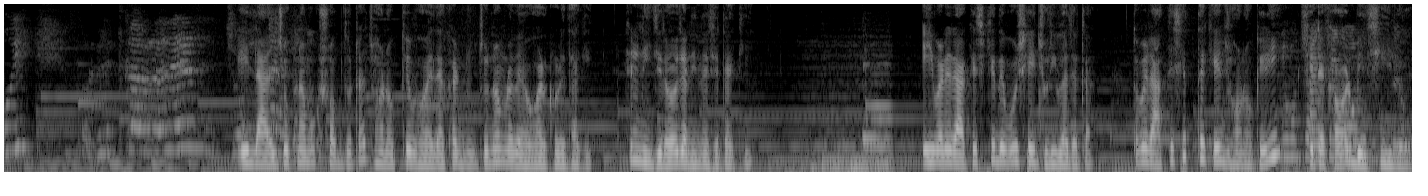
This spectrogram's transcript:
ওই রেড কালারের এই লাল চোখ নামক শব্দটা ঝনককে ভয় দেখানোর জন্য আমরা ব্যবহার করে থাকি। নিজেরাও জানি না সেটা কি। এইবারে রাকেশকে দেবো সেই ঝুড়ি ভাজাটা। তবে রাকেশের থেকে ঝনকেরই সেটা খাওয়ার বেশি লোক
